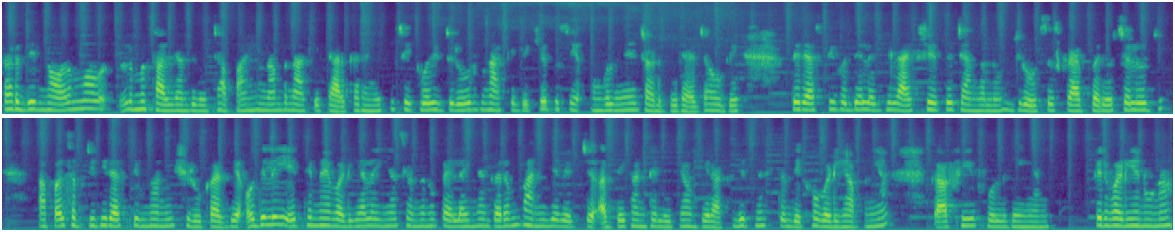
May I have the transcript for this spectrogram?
ਘਰ ਦੇ ਨਾਰਮਲ ਮਸਾਲਿਆਂ ਦੇ ਵਿੱਚ ਆਪਾਂ ਇਹਨੂੰ ਨਾ ਬਣਾ ਕੇ ਤਿਆਰ ਕਰਾਂਗੇ। ਤੁਸੀਂ ਇੱਕ ਵਾਰੀ ਜ਼ਰੂਰ ਬਣਾ ਕੇ ਦੇਖਿਓ, ਤੁਸੀਂ ਉਂਗਲੀਆਂ ਚੜਦੇ ਰਹਿ ਜਾਓਗੇ। ਤੇ ਰੈਸਪੀ ਵਧੀਆ ਲੱਗੀ ਲਾਈਕ ਸ਼ੇਅਰ ਤੇ ਚੈਨਲ ਨੂੰ ਜ਼ਰੂਰ ਸਬਸਕ੍ਰਾਈਬ ਕਰਿਓ। ਚਲੋ ਜੀ ਆਪਾਂ ਸਬਜ਼ੀ ਦੀ ਰੈਸਪੀ ਬਣਾਉਣੀ ਸ਼ੁਰੂ ਕਰਦੇ ਹਾਂ। ਉਹਦੇ ਲਈ ਇੱਥੇ ਮੈਂ ਵੜੀਆਂ ਲਈਆਂ ਸੀ। ਉਹਨਾਂ ਨੂੰ ਪਹਿਲਾਂ ਹੀ ਨਾ ਗਰਮ ਪਾਣੀ ਦੇ ਵਿੱਚ ਅੱਧੇ ਘੰਟੇ ਲਈ ਭਿਉਂ ਕੇ ਰੱਖ ਦਿੱਤੀਆਂ ਸੀ ਤੇ ਦੇਖੋ ਵੜੀਆਂ ਆਪਣੀਆਂ ਕਾਫੀ ਫੁੱਲ ਗਈਆਂ ਨੇ। ਫਿਰ ਵੜੀਆਂ ਨੂੰ ਨਾ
